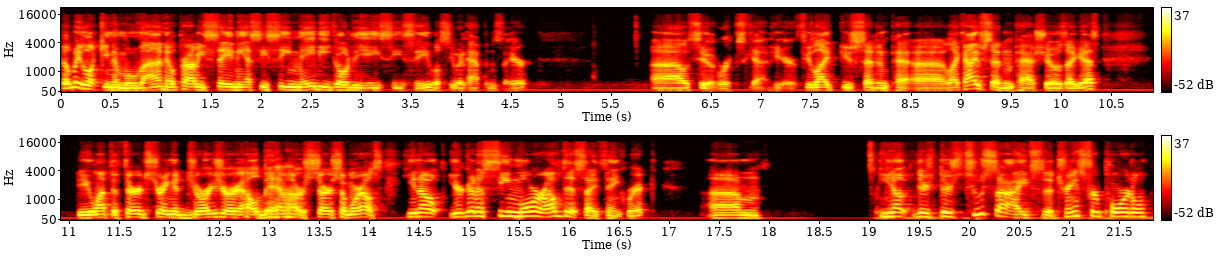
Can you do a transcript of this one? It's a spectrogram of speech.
he'll be looking to move on. He'll probably stay in the SEC, maybe go to the ACC. We'll see what happens there. Uh, let's see what Rick's got here. If you like, you said in uh, like I've said in past shows, I guess. Do you want the third string in Georgia or Alabama or start somewhere else? You know, you're going to see more of this, I think, Rick. Um, you know, there's there's two sides the transfer portal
